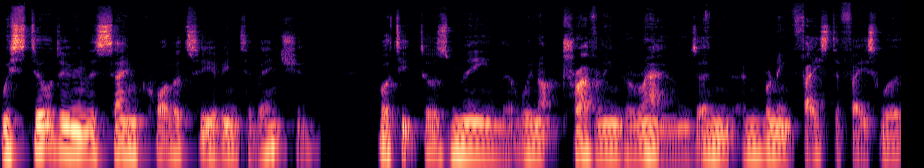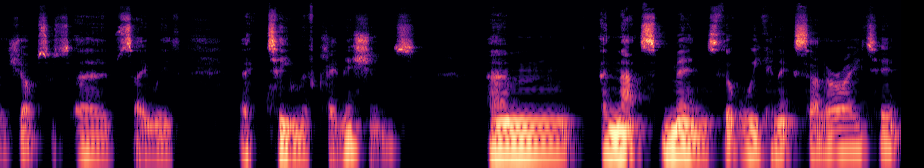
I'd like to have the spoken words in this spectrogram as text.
We're still doing the same quality of intervention, but it does mean that we're not traveling around and, and running face to face workshops, uh, say, with a team of clinicians. Um, and that's meant that we can accelerate it.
